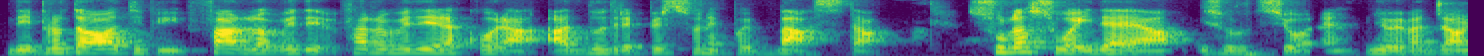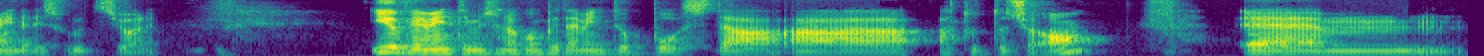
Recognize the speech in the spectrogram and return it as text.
dei prototipi, farlo, vede- farlo vedere ancora a due o tre persone e poi basta, sulla sua idea di soluzione. Lui aveva già un'idea di soluzione. Io ovviamente mi sono completamente opposta a, a tutto ciò ehm,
